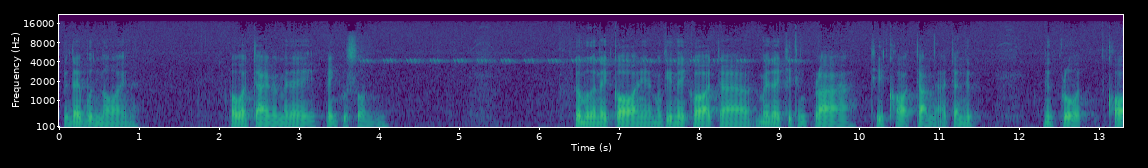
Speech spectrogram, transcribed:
หรือได้บุญน้อยนะเพราะว่าใจมันไม่ได้เป็นกุศล ก็เหมือนกันในกอเนี่ยบางทีในกออาจจะไม่ได้คิดถึงปลาที่ขอจับนะอาจจะนึกนึกโกรธขอ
